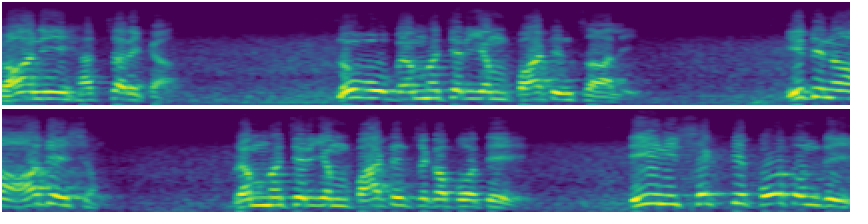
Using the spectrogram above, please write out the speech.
కానీ హెచ్చరిక. నువ్వు బ్రహ్మచర్యం పాటించాలి. ఇది నా ఆదేశం. బ్రహ్మచర్యం పాటించకపోతే దీని శక్తి పోతుంది.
